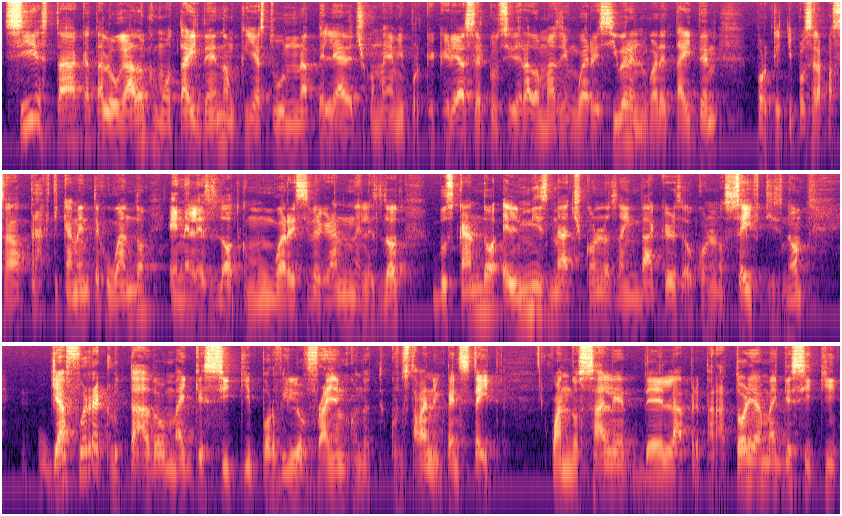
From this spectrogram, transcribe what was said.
Sí está catalogado como tight end, aunque ya estuvo en una pelea, de hecho, con Miami porque quería ser considerado más bien wide receiver en lugar de tight end, porque el tipo se la pasaba prácticamente jugando en el slot, como un wide receiver grande en el slot, buscando el mismatch con los linebackers o con los safeties, ¿no? Ya fue reclutado Mike Gesicki por Bill O'Brien cuando, cuando estaban en Penn State. Cuando sale de la preparatoria Mike Gesicki,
